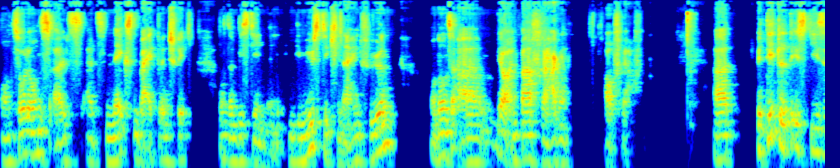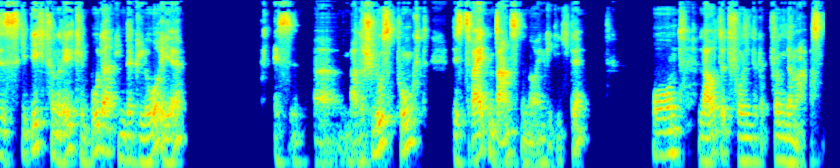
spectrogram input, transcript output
und soll uns als, als nächsten weiteren Schritt uns ein bisschen in die Mystik hineinführen und uns äh, ja, ein paar Fragen aufwerfen. Äh, betitelt ist dieses Gedicht von Rilke Buddha in der Glorie. Es äh, war der Schlusspunkt des zweiten Bands der neuen Gedichte und lautet folgendermaßen.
